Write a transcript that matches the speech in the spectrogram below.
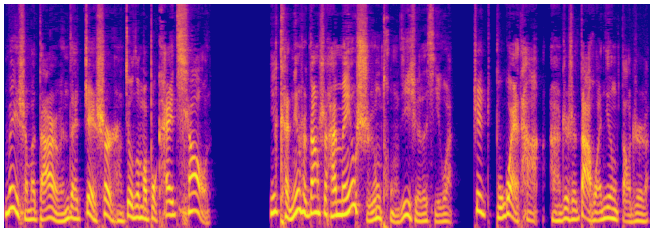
为什么达尔文在这事儿上就这么不开窍呢？你肯定是当时还没有使用统计学的习惯。这不怪他啊，这是大环境导致的。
